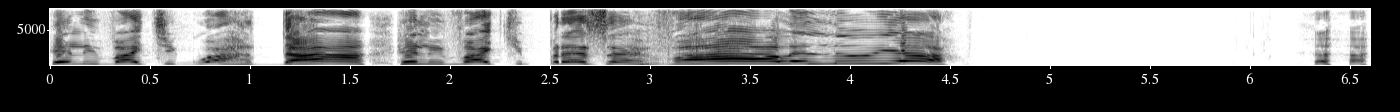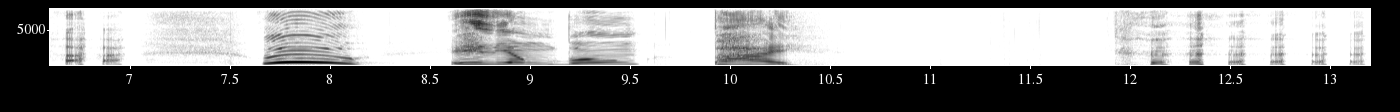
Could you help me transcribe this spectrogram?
Ele vai te guardar, Ele vai te preservar. Aleluia! uh, ele é um bom Pai.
